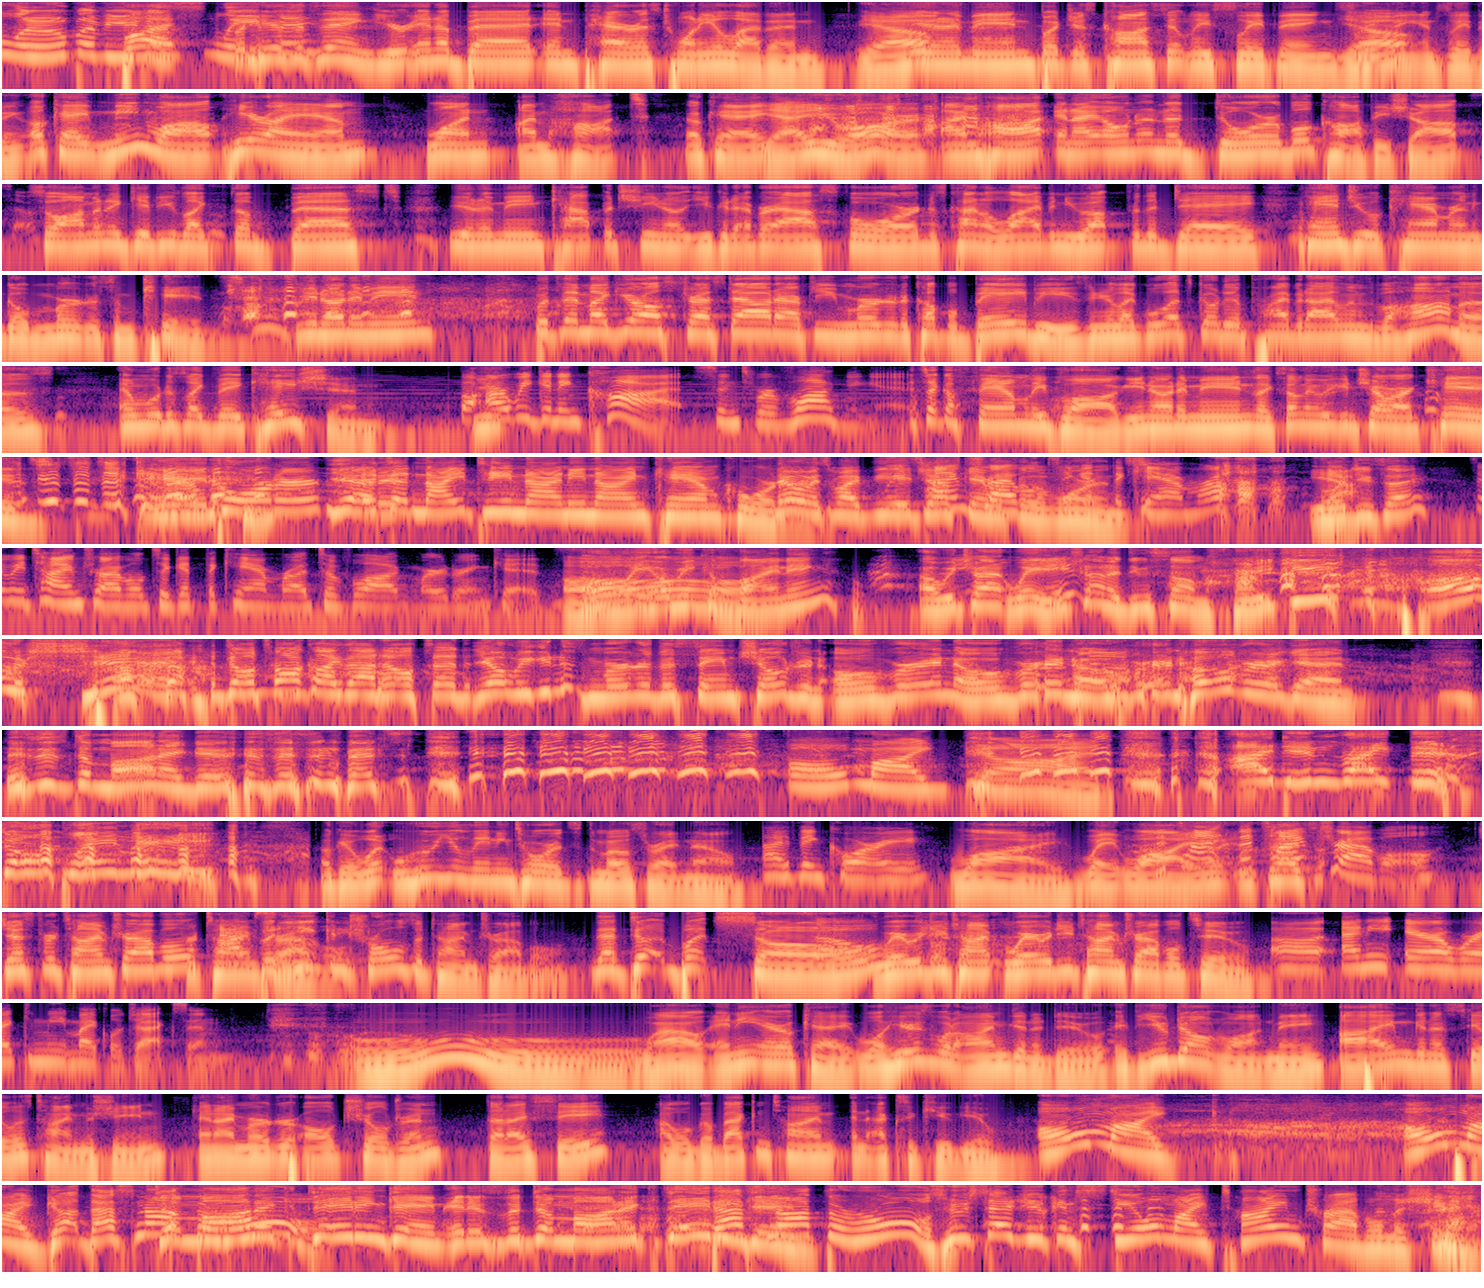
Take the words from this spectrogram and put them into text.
loop of you But, just sleeping. but here's the thing: you're in a bed in Paris 2011. Yeah, You know what I mean? But just constantly sleeping, sleeping, Yep. and sleeping. Okay. Meanwhile, here I am. One, I'm hot. Okay. Yeah, you are. I'm hot and I own an adorable coffee shop. So, I'm gonna give you like the best, you know what I mean, cappuccino that you could ever ask for. Just kind of liven you up for the day, hand you a camera and go murder some kids. You know what I mean? But then like you're all stressed out after you murdered a couple babies and you're like, well, let's go to a private island in the Bahamas and we'll just like vacation. But You- are we getting caught since we're vlogging it? It's like a family vlog, you know what I mean? Like something we can show our kids. It's a camcorder. Yeah, it's it- a 1999 camcorder. no, it's my VHS camera from the to Warrens. get the camera. Yeah. What'd you say? So we time traveled to get the camera to vlog murdering kids. Oh, wait, are we Oh. combining? Are we trying? Wait, you trying to do something freaky? oh shit! Don't talk like that, Elton. Yo, we can just murder the same children over and over and over and over again. This is demonic, dude. This isn't meant. To- Oh my god. I didn't write this. Don't blame me. Okay, what? Who are you leaning towards the most right now? I think Corey. Why? Wait, The why? time, the time not- travel. just for time travel. For time travel. but he controls the time travel. that do, but so, So? Where would you time? Where would you time travel to? Uh, any era where I can meet Michael Jackson. Ooh. Wow, any era? Okay, well, here's what I'm gonna do. If you don't want me, I'm gonna steal his time machine and I murder all children that I see. I will go back in time and execute you. Oh my Oh my god, that's not the demonic dating game. It is the demonic dating That's game. That's not the rules. Who said you can steal my time travel machine?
